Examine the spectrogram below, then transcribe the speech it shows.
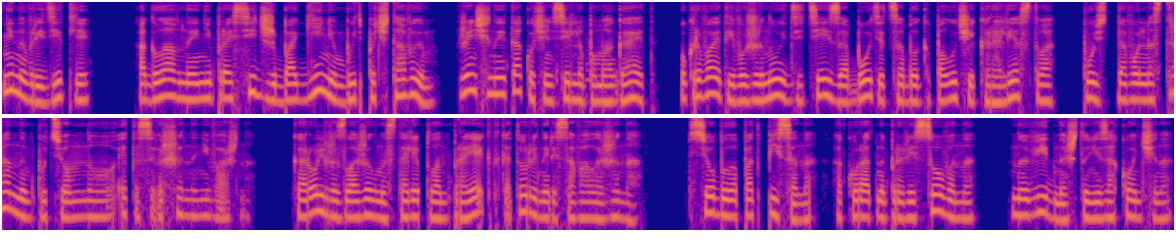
Не навредит ли? А главное, не просить же богиню быть почтовым. Женщина и так очень сильно помогает, укрывает его жену и детей, заботится о благополучии королевства, пусть довольно странным путем, но это совершенно не важно. Король разложил на столе план-проект, который нарисовала жена. Все было подписано, аккуратно прорисовано, но видно, что не закончено.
